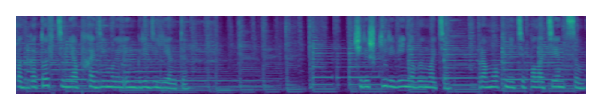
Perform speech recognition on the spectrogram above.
Подготовьте необходимые ингредиенты. Черешки ревеня вымойте, промокните полотенцем,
